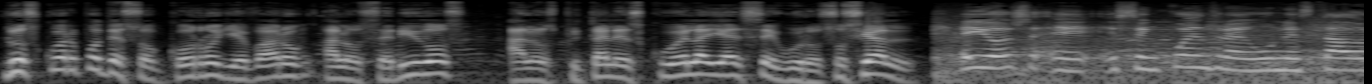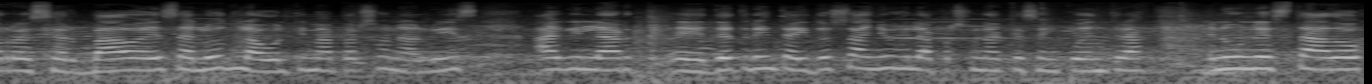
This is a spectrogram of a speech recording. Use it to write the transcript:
Los cuerpos de socorro llevaron a los heridos al Hospital Escuela y al Seguro Social. Ellos eh, se encuentran en un estado reservado de salud. La última persona, Luis Aguilar, eh, de 32 años, es la persona que se encuentra en un estado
